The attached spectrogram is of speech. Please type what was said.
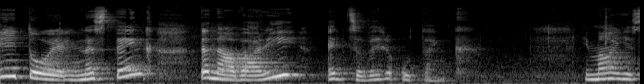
հետո էլ նստենք, տնավարի այդ ձվերը ուտենք։ Հիմա ես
